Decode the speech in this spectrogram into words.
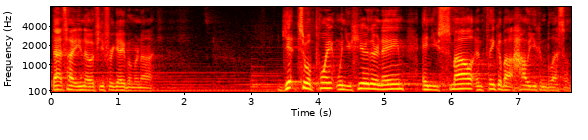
That's how you know if you forgave them or not. Get to a point when you hear their name and you smile and think about how you can bless them.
